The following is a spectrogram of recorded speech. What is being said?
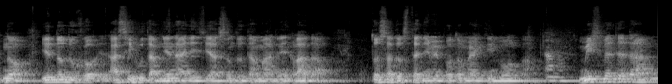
No, jednoducho, asi ho tam nenájdete, ja som to tam márne hľadal. To sa dostaneme potom aj k tým voľbám. My sme teda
